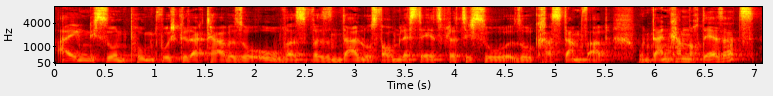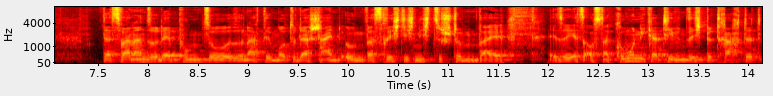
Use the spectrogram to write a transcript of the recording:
eigentlich so ein Punkt, wo ich gedacht habe, so, oh, was, was ist denn da los? Warum lässt er jetzt plötzlich so, so krass Dampf ab? Und dann kam noch der Satz, das war dann so der Punkt, so, so nach dem Motto, da scheint irgendwas richtig nicht zu stimmen, weil, also jetzt aus einer kommunikativen Sicht betrachtet,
